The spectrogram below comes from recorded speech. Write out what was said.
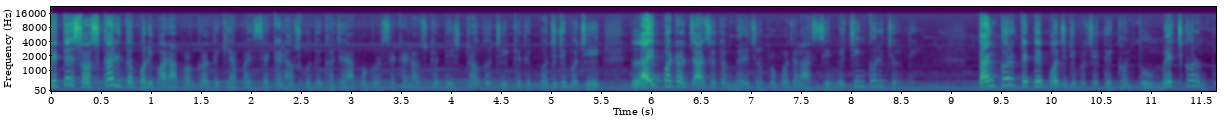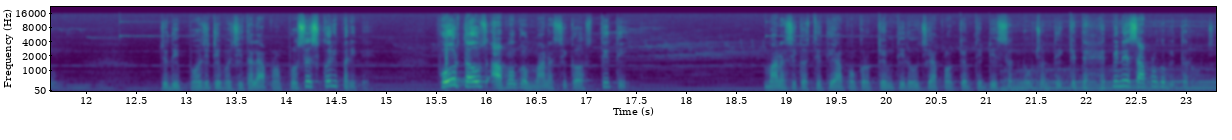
केते संस्कारित पर आपंकर देखा सेकेंड हाउस को देखा जाए आपंकर सेकेंड हाउस केते स्ट्रंग अच्छी केते पजिट अच्छी लाइफ पार्टनर जहाँ सहित तो प्रपोजाल आसी मैचिंग करते पजिट अच्छे देखु मैच करूँ जदि पजिट अच्छी तेल आप प्रोसेस करें फोर्थ हाउस आपंकर मानसिक स्थिति मानसिक स्थिति आपंकर केमती रोचे आप केमती डिसीजन नौते केते हैप्पीनेस आपंकर भीतर रोचे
